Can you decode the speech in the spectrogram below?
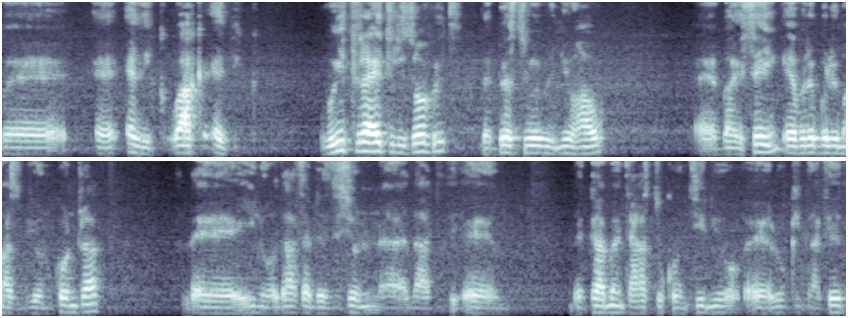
uh, ethic, work ethic. We try to resolve it the best way we knew how uh, by saying everybody must be on contract. you know, that's a decision uh, that the, um, the, government has to continue looking at it.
